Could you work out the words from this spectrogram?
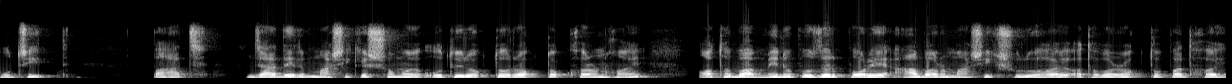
উচিত। পাঁচ, যাদের মাসিকের সময় অতিরিক্ত রক্তক্ষরণ হয় অথবা মেনোপোজের পরে আবার মাসিক শুরু হয় অথবা রক্তপাত হয়,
